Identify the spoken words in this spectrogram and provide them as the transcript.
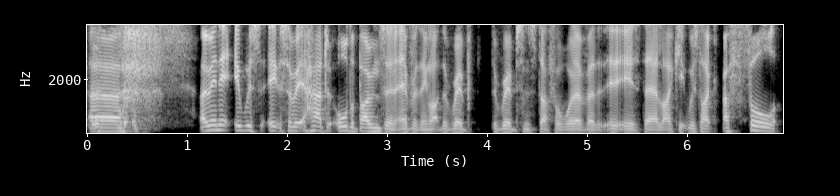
uh, I mean, it, it was it, so it had all the bones in it, everything, like the rib, the ribs and stuff, or whatever it is there. Like it was like a full,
